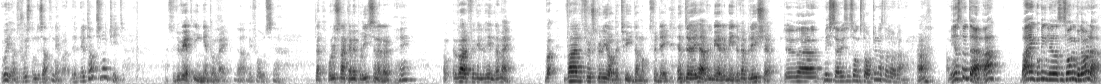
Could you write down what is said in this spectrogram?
vore jävligt schysst om du satte dig ner bara. Det, det tar inte så lång tid. Alltså, du vet inget om mig. Ja, vi får väl se. Och du snackar med polisen eller? Nej. Varför vill du hindra mig? Va- varför skulle jag betyda något för dig? En död jävel mer eller mindre, vem bryr sig? Du äh, missar ju säsongstarten nästa lördag. Ja? Minns du inte? Va? Vargen kommer inleda säsongen på lördag.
